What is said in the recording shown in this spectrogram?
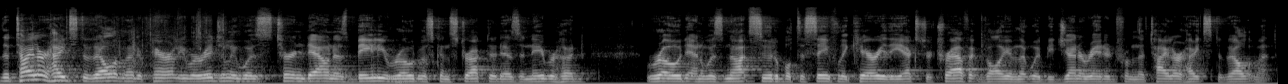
The Tyler Heights development apparently originally was turned down as Bailey Road was constructed as a neighborhood road and was not suitable to safely carry the extra traffic volume that would be generated from the Tyler Heights development.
